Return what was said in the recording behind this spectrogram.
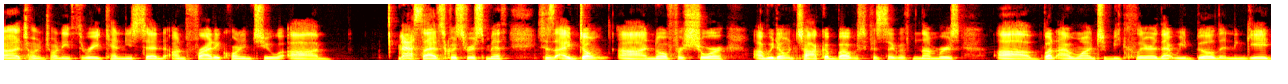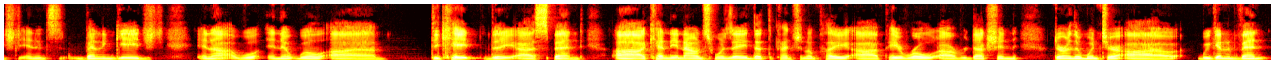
uh, 2023. Kennedy said on Friday, according to. Um, Mass Live's Christopher Smith says, I don't uh, know for sure. Uh, we don't talk about specific numbers, uh, but I want to be clear that we build and engaged, and it's been engaged, and uh, will and it will uh, the uh, spend. Uh, Kennedy announced Wednesday that the pension will pay uh, payroll reduction during the winter weekend event,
